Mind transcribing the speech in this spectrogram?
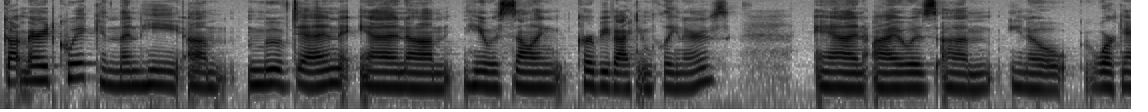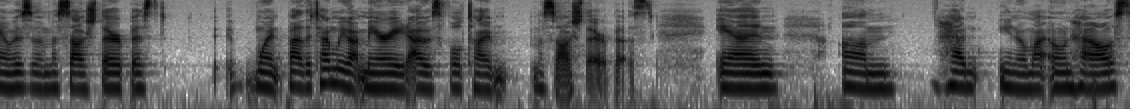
got married quick and then he um, moved in and um, he was selling Kirby vacuum cleaners. And I was, um, you know, working, I was a massage therapist went by the time we got married i was full-time massage therapist. And um had you know my own house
